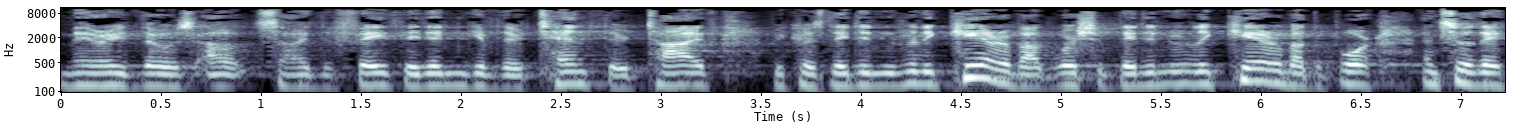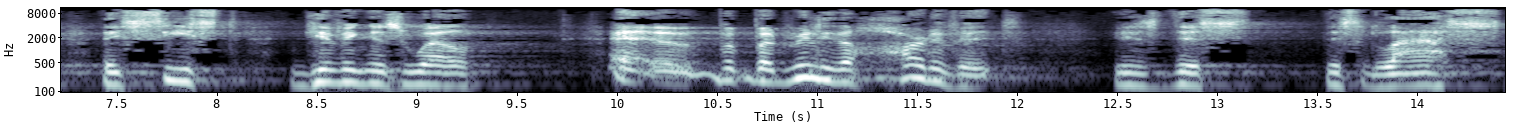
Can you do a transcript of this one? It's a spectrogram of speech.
married those outside the faith. They didn't give their tenth, their tithe, because they didn't really care about worship. They didn't really care about the poor. And so they, they ceased giving as well. Uh, but, but really, the heart of it is this, this last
